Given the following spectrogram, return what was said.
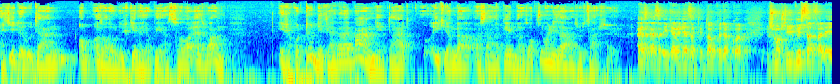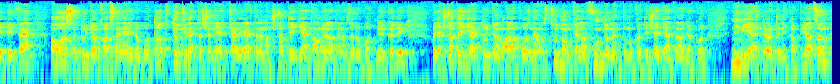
egy idő után az alul is kimegy a piac. Szóval ez van, és akkor tudni kell vele bánni. Tehát itt jön be aztán a képbe az optimalizálás és társai. Ez, ez, igen, hogy ez a titok, hogy akkor, és most így visszafelé építve, ahhoz, hogy tudjak használni egy robotot, tökéletesen ért, kell értenem a stratégiát, ami alapján az a robot működik, hogy a stratégiát tudjam alapozni, ahhoz tudnom kell a fundamentumokat is egyáltalán, hogy akkor mi miért történik a piacon.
